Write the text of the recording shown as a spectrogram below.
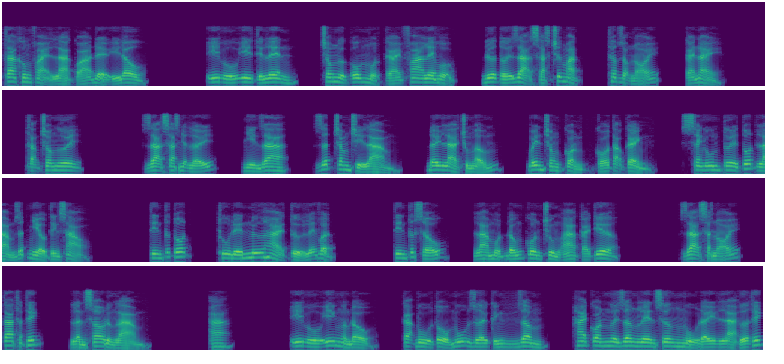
ta không phải là quá để ý đâu. iui tiến lên, trong ngực ôm một cái pha lê hộp, đưa tới dạ sạt trước mặt, thấp giọng nói, cái này, tặng cho ngươi. Dạ sạt nhận lấy, nhìn ra, rất chăm chỉ làm, đây là trùng ấm, bên trong còn có tạo cảnh, xanh un tươi tốt làm rất nhiều tinh xảo. Tin tức tốt, thu đến nữ hải tử lễ vật. Tin tức xấu, là một đống côn trùng a cái kia. Dạ sạt nói, ta thật thích, lần sau đừng làm. A. y u y ngầm đầu cạ bụ tổ mũ dưới kính dâm, hai con ngươi dâng lên sương mù đây là ưa thích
